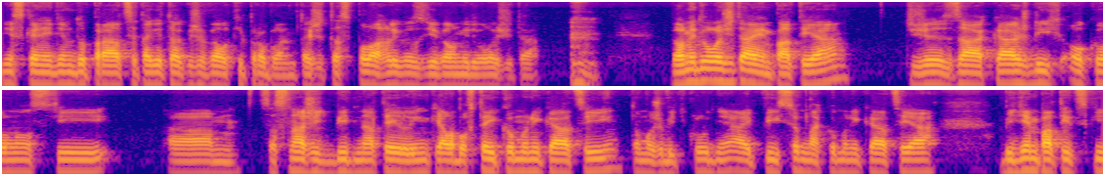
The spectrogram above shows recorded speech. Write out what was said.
dneska nejdem do práce, tak je to akože veľký problém. Takže tá spolahlivosť je veľmi dôležitá. veľmi dôležitá je empatia, čiže za každých okolností um, sa snažiť byť na tej linke alebo v tej komunikácii, to môže byť kľudne aj písomná komunikácia, byť empatický,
